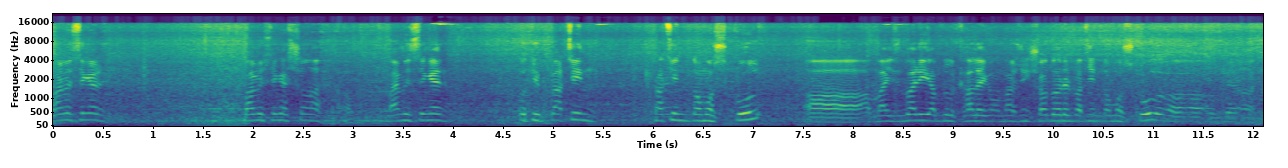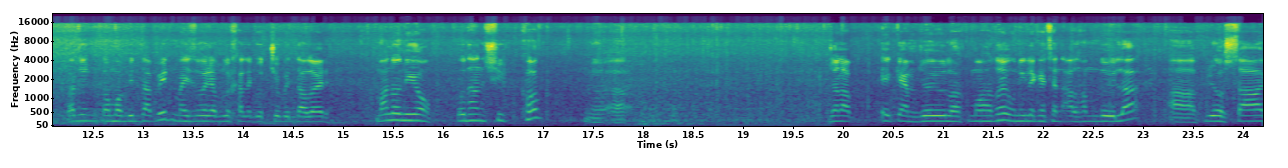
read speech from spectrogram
ময়মনসিংহের ময়মনসিংহের ময়মনসিংহের অতি প্রাচীন, প্রাচীনতম স্কুল মাইজবাড়ি আব্দুল খালেক ময়মনসিংহ সদরের প্রাচীনতম স্কুল প্রাচীনতম বিদ্যাপীঠ, মাইজবাড়ি আব্দুল খালেক উচ্চ বিদ্যালয়ের মাননীয় প্রধান শিক্ষক জনাব এ ক্যাম জয়ুল হক মহোদয়, উনি লিখেছেন, আলহামদুলিল্লাহ। প্রিয় স্যার,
